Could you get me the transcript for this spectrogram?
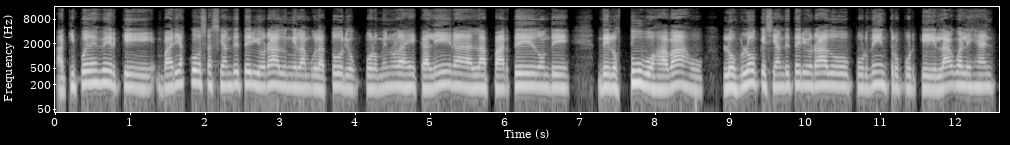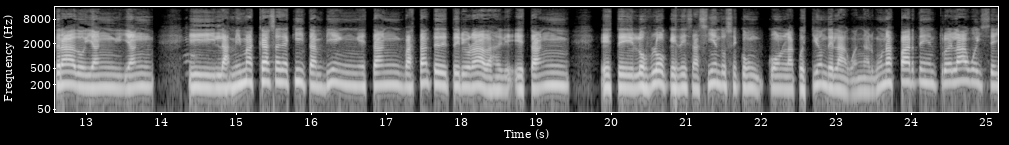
Aquí puedes ver que varias cosas se han deteriorado en el ambulatorio, por lo menos las escaleras, la parte donde de los tubos abajo, los bloques se han deteriorado por dentro porque el agua les ha entrado y han, y y las mismas casas de aquí también están bastante deterioradas, están este, los bloques deshaciéndose con, la cuestión del agua. En algunas partes entró el agua y se,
